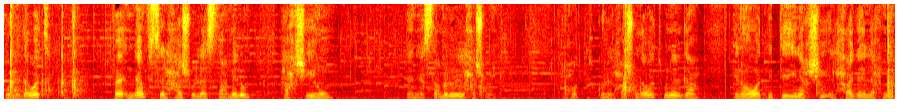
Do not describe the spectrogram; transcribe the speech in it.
كل دوت. فنفس الحشو اللي هستعمله هحشيهم يعني أستعمله للحشوين. نحط كل الحشو دوت ونرجع هنا هو نبتدي نحشي الحاجة اللي إحنا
